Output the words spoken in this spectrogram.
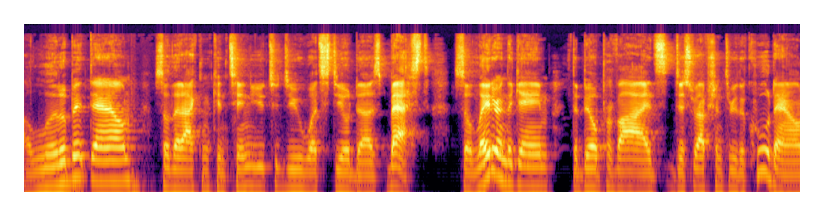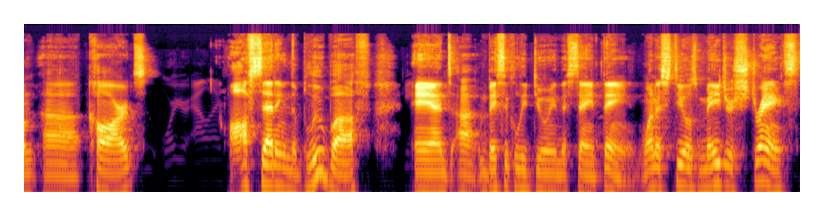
a little bit down so that I can continue to do what Steel does best. So later in the game, the build provides disruption through the cooldown uh, cards, offsetting the blue buff, and uh, basically doing the same thing. One of Steel's major strengths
